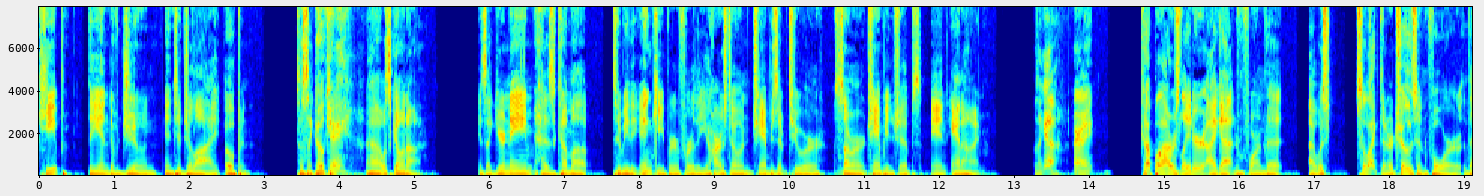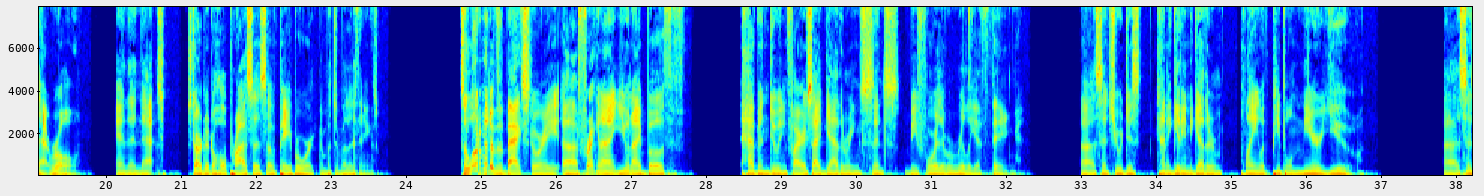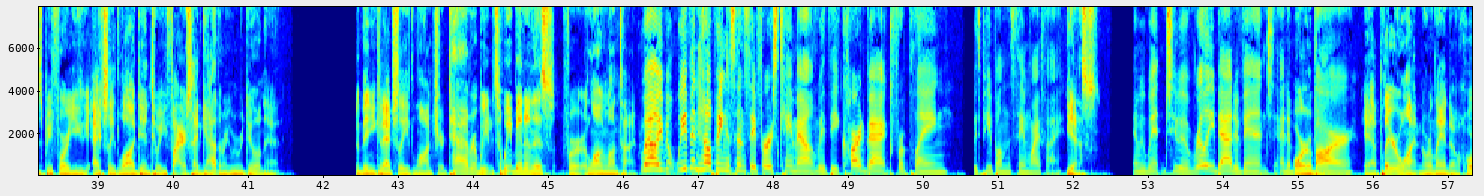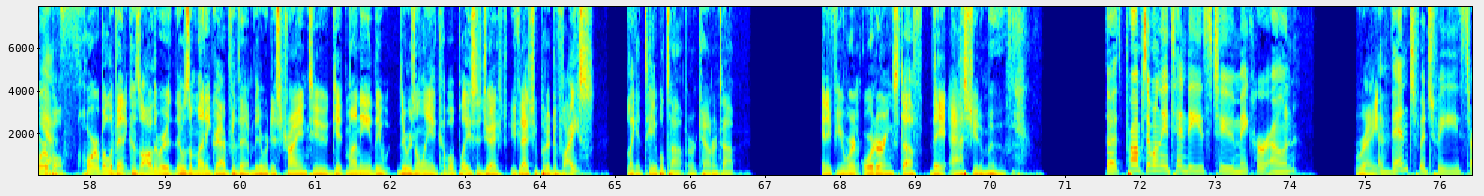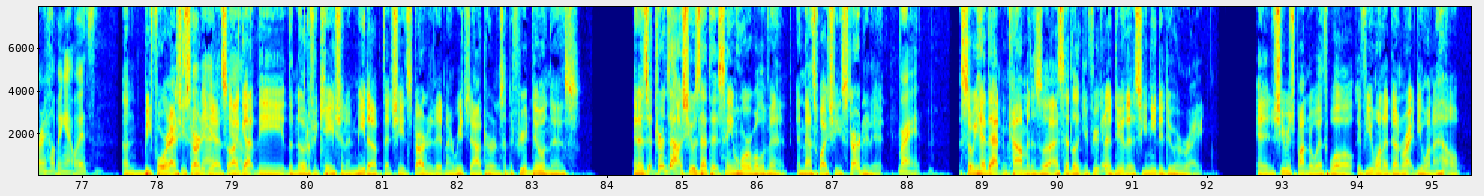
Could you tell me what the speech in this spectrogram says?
keep the end of June into July open. So, it's like, okay, uh, what's going on? It's like, your name has come up to be the innkeeper for the Hearthstone Championship Tour Summer Championships in Anaheim. I was like, yeah, all right. A couple hours later, I got informed that I was selected or chosen for that role. And then that started a whole process of paperwork and a bunch of other things. So, a little bit of a backstory. Uh, Freck and I, you and I both have been doing fireside gatherings since before they were really a thing. Uh, since you were just kind of getting together and playing with people near you uh, since before you actually logged into a fireside gathering. We were doing that. And then you could actually launch your tavern. We, so we've been in this for a long, long time. Well, we've been, we've been helping since they first came out with the card back for playing with people on the same Wi-Fi. Yes. And we went to a really bad event at a Horrible. bar. Yeah. Player one, Orlando. Horrible, Yes. horrible event because all there were, there was a money grab for them. They were just trying to get money. They, there was only a couple places you, act, you could actually put a device, like a tabletop or a countertop. And if you weren't ordering stuff, they asked you to move. So it's prompted one of the attendees to make her own Right. event, which we started helping out with. And before it actually started yeah so i got the the notification and meetup that she had started it and i reached out to her and said if you're doing this and as it turns out she was at that same horrible event and that's why she started it Right. so we had that in common. And so I said, look, if you're going to do this, you need to do it right. And she responded with, well, if you want it done right, do you want to help?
